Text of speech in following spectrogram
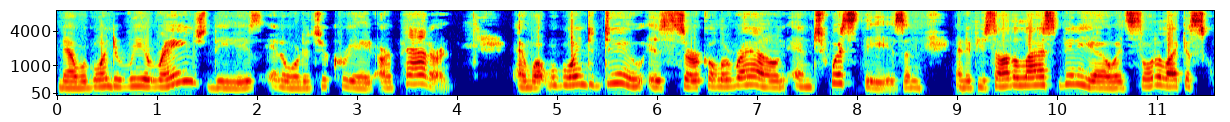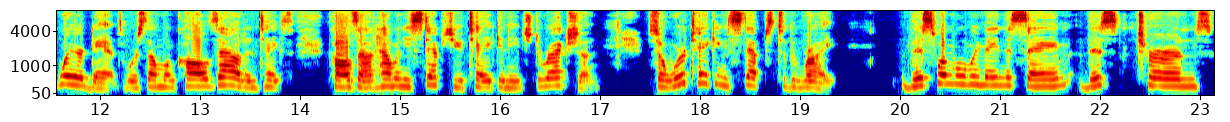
Now we're going to rearrange these in order to create our pattern. And what we're going to do is circle around and twist these. And, and if you saw the last video, it's sort of like a square dance where someone calls out and takes calls out how many steps you take in each direction. So we're taking steps to the right. This one will remain the same. This turns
